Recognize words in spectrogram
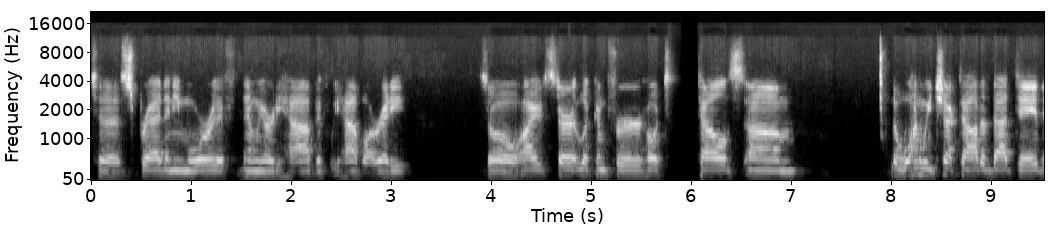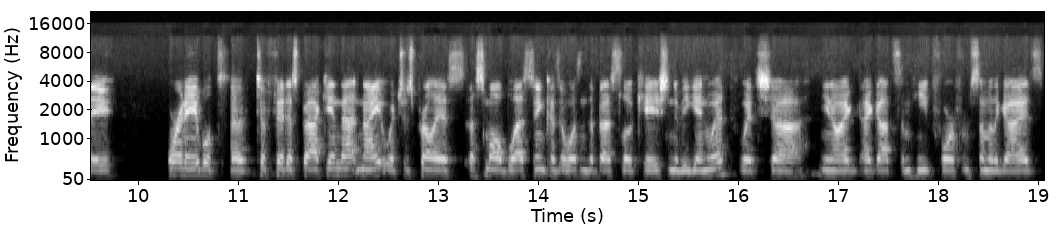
to spread any more if, than we already have, if we have already. So I started looking for hotels. Um, the one we checked out of that day, they weren't able to, to fit us back in that night, which was probably a, a small blessing because it wasn't the best location to begin with, which, uh, you know, I, I got some heat for from some of the guys.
